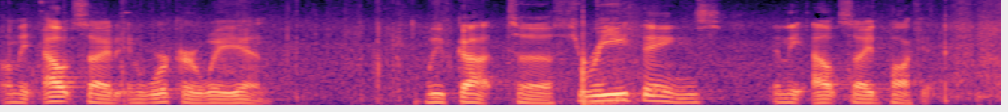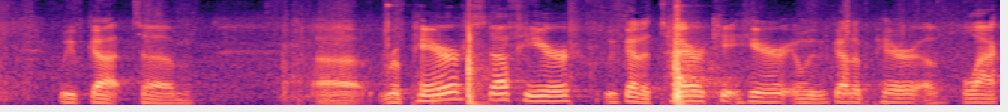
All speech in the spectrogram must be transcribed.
on the outside and work our way in. We've got uh, three things in the outside pocket. We've got um, uh, repair stuff here, we've got a tire kit here, and we've got a pair of black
